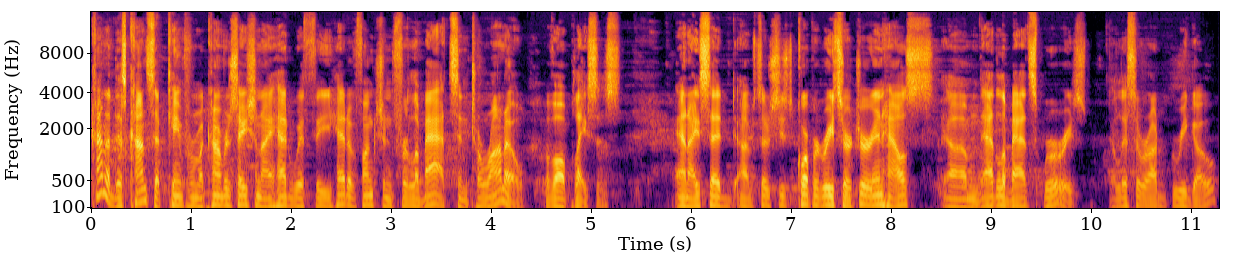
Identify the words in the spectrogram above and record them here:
kind of this concept came from a conversation I had with the head of function for Labatt's in Toronto, of all places. And I said, um, so she's a corporate researcher in house um, at Labatt's Breweries, Alyssa Rodrigo,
